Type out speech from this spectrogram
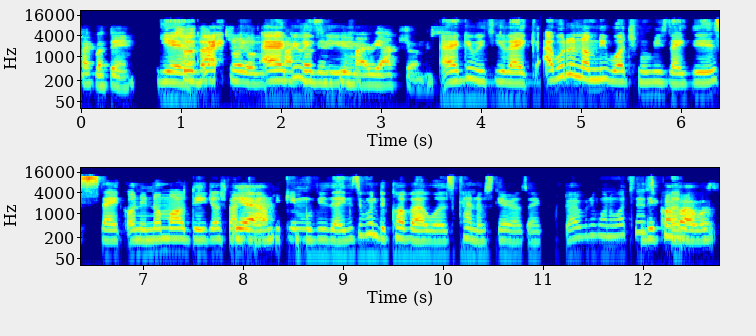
type of thing. yeah, So that like sort of I agree with into you. my reactions. I agree with you. Like I wouldn't normally watch movies like this, like on a normal day, just randomly Yeah. picking movies like this. Even the cover was kind of scary. I was like, do I really want to watch this? The But, cover was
